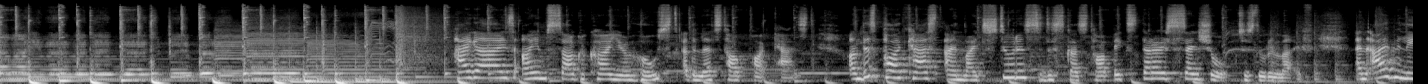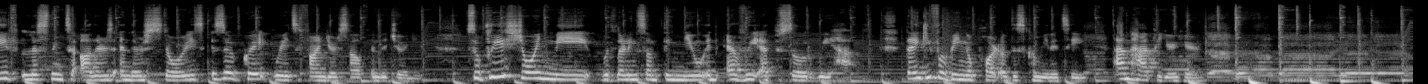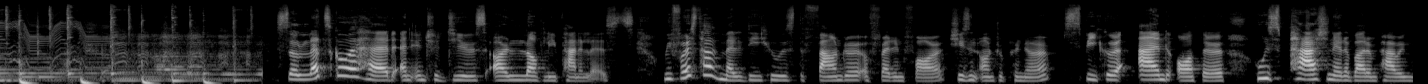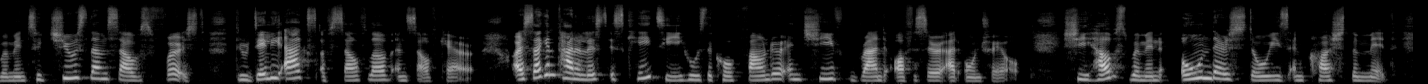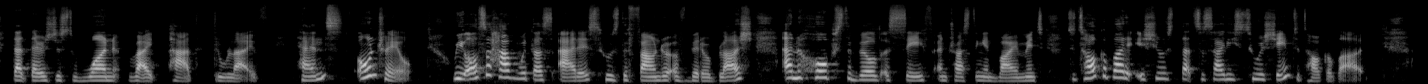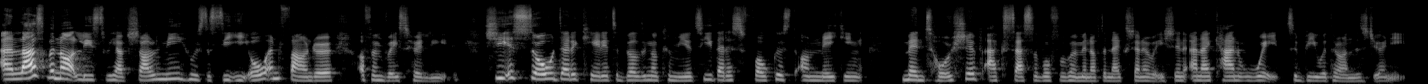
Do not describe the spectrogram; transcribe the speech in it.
am a Hi guys, I am Sagrika, your host at the Let's Talk podcast. On this podcast, I invite students to discuss topics that are essential to student life. And I believe listening to others and their stories is a great way to find yourself in the journey. So please join me with learning something new in every episode we have. Thank you for being a part of this community. I'm happy you're here. So let's go ahead and introduce our lovely panelists. We first have Melody, who is the founder of Fred and Far. She's an entrepreneur, speaker, and author who's passionate about empowering women to choose themselves first through daily acts of self love and self care. Our second panelist is Katie, who is the co founder and chief brand officer at Own Trail. She helps women own their stories and crush the myth that there's just one right path through life. Hence, Own Trail. We also have with us Addis, who's the founder of Bitter Blush and hopes to build a safe and trusting environment to talk about issues that society is too ashamed to talk about. And last but not least, we have Shalini, who's the CEO and founder of Embrace Her Lead. She is so dedicated to building a community that is focused on making mentorship accessible for women of the next generation, and I can't wait to be with her on this journey.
